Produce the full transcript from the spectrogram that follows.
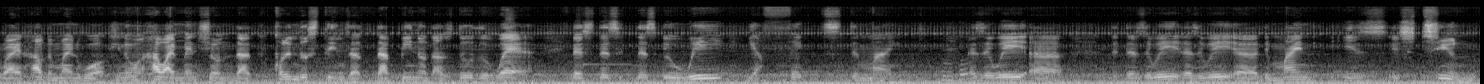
right? How the mind works. You know how I mentioned that calling those things that that be not as though they were. There's there's there's a way it affects the mind. Mhm. There's a way uh, there's a way there's a way uh, the mind is is tuned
